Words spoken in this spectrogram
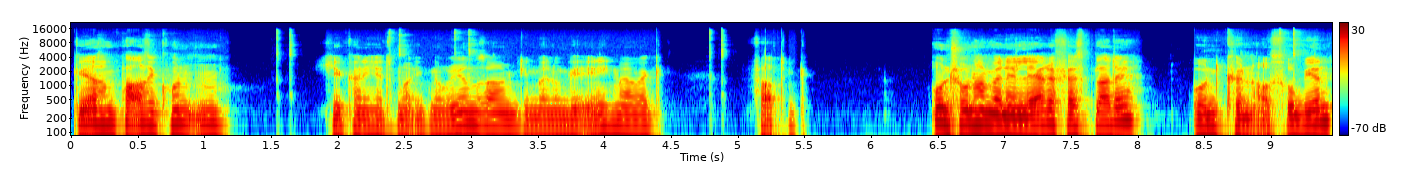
Geht das ein paar Sekunden. Hier kann ich jetzt mal ignorieren sagen. Die Meldung geht eh nicht mehr weg. Fertig. Und schon haben wir eine leere Festplatte und können ausprobieren,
